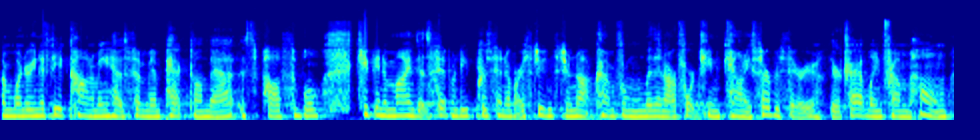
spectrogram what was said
I'm wondering if the economy has some impact on that. It's possible, keeping in mind that 70% of our students do not come from within our 14 county service area. They're traveling from home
